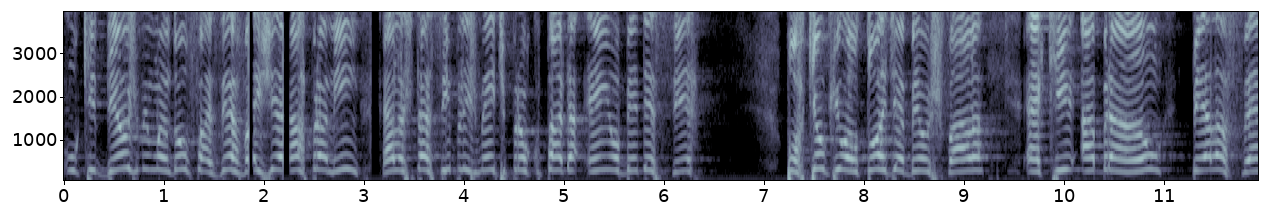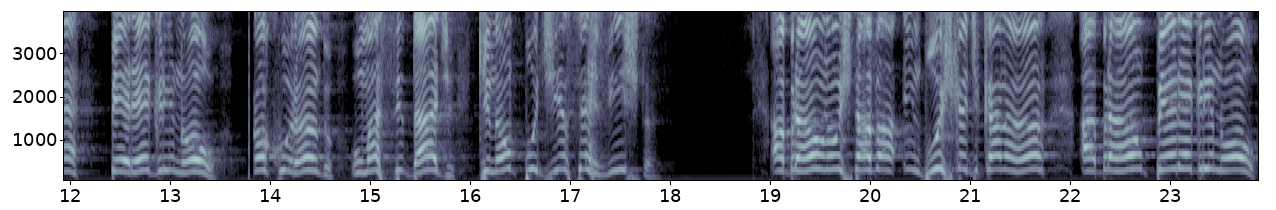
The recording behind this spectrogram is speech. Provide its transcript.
o que Deus me mandou fazer vai gerar para mim. Ela está simplesmente preocupada em obedecer. Porque o que o autor de Hebreus fala é que Abraão, pela fé, peregrinou, procurando uma cidade que não podia ser vista. Abraão não estava em busca de Canaã, Abraão peregrinou,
